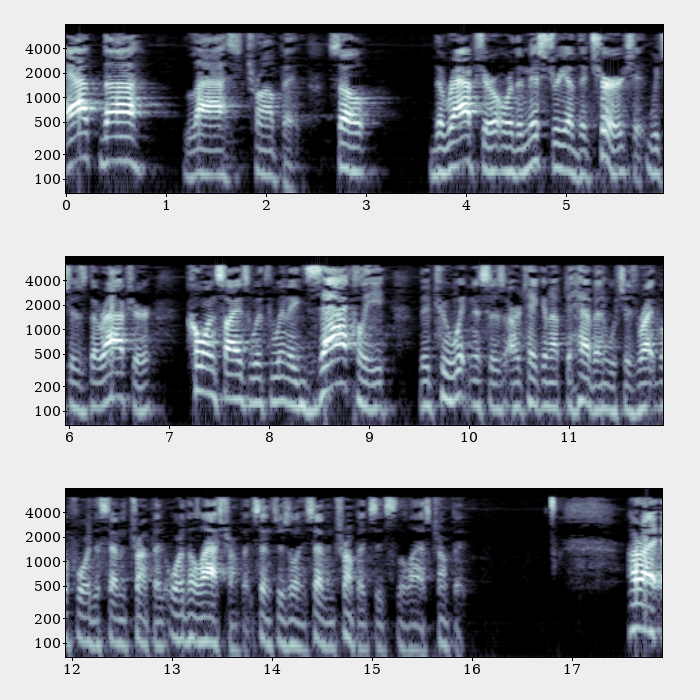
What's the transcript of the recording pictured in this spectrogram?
at the last trumpet. So the rapture or the mystery of the church, which is the rapture, coincides with when exactly the two witnesses are taken up to heaven, which is right before the seventh trumpet or the last trumpet. Since there's only seven trumpets, it's the last trumpet. All right.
